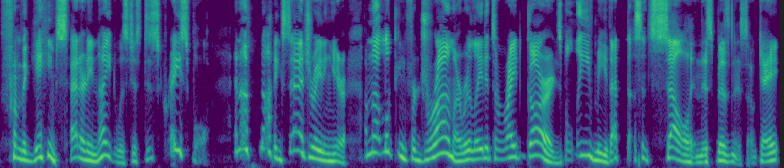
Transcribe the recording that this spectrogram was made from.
from the game Saturday night was just disgraceful. And I'm not exaggerating here. I'm not looking for drama related to right guards. Believe me, that doesn't sell in this business, okay?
